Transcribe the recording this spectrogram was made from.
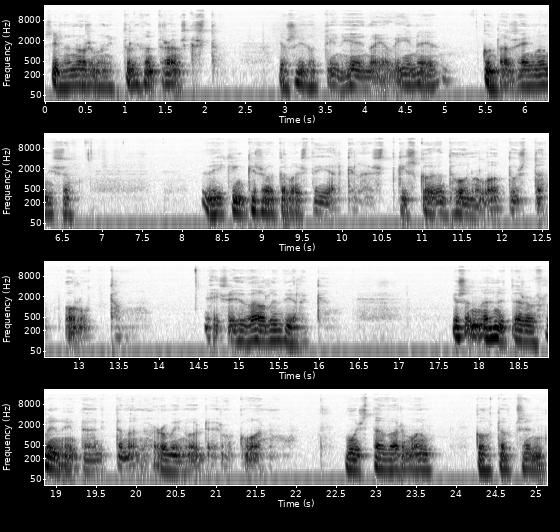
sillä normanit tulivat Ranskasta, jos juottiin hienoja viinejä, kun taas Englannissa viikinkiroikalaisten jälkeläiset kiskoivat huonolaatuista olutta. Ei se hyvä ole vieläkään. Jos on nähnyt Errol Flynnin tähdittämän Robin Hood-elokuvan, muistaa varmaan kohtauksen,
